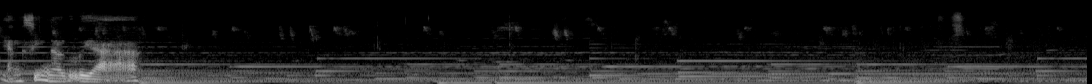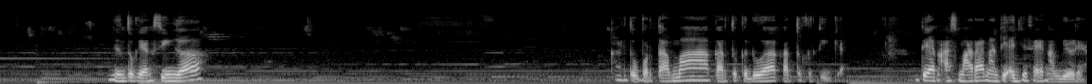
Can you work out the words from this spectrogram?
Yang single dulu ya. Untuk yang single. Kartu pertama, kartu kedua, kartu ketiga. Nanti yang asmara nanti aja saya ngambil ya,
